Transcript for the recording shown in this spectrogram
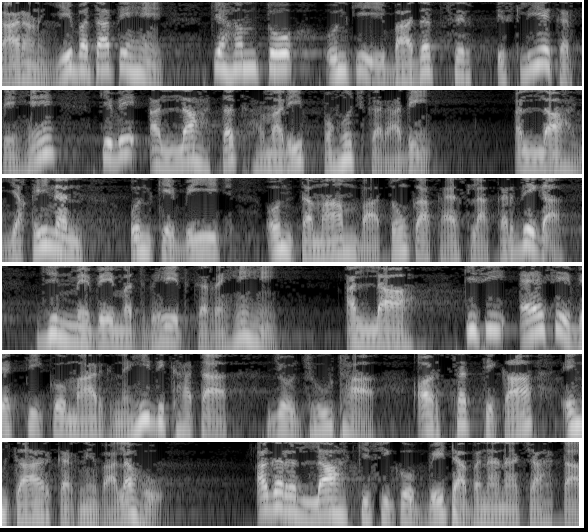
कारण ये बताते हैं कि हम तो उनकी इबादत सिर्फ़ इसलिए करते हैं कि वे अल्लाह तक हमारी पहुँच करा दें। अल्लाह यकीनन उनके बीच उन तमाम बातों का फैसला कर देगा, जिनमें वे मतभेद कर रहे हैं। अल्लाह किसी ऐसे व्यक्ति को मार्ग नहीं दिखाता जो झूठा और सत्य का इनकार करने वाला हो। अगर अल्लाह किसी को बेटा बनाना चाहता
